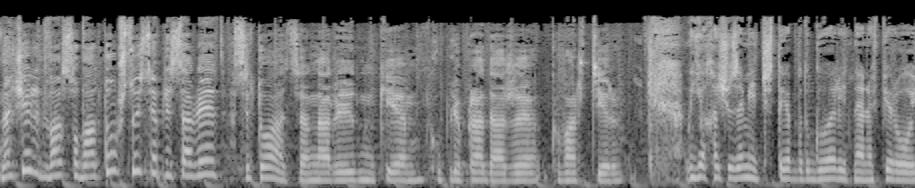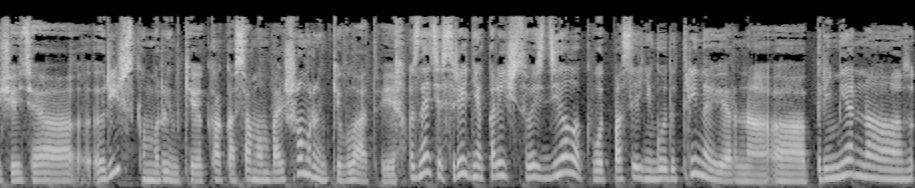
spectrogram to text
Вначале два слова о том, что из себя представляет ситуация на рынке купли-продажи квартир. Я хочу заметить, что я буду говорить, наверное, в первую очередь о рижском рынке, как о самом большом рынке в Латвии. Вы знаете, среднее количество сделок, вот последние года три, наверное, а, примерно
